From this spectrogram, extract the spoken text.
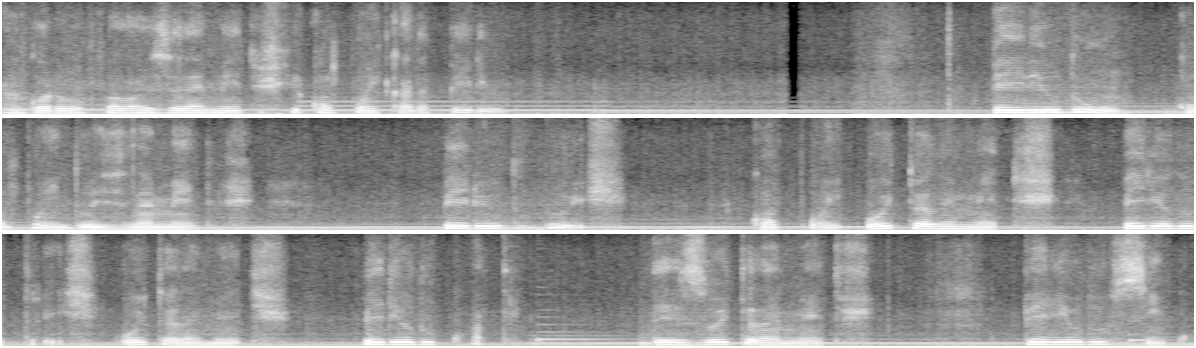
Agora vou falar os elementos que compõem cada período. Período 1 compõe dois elementos. Período 2 compõe oito elementos. Período 3, oito elementos. Período 4, 18 elementos. Período 5,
